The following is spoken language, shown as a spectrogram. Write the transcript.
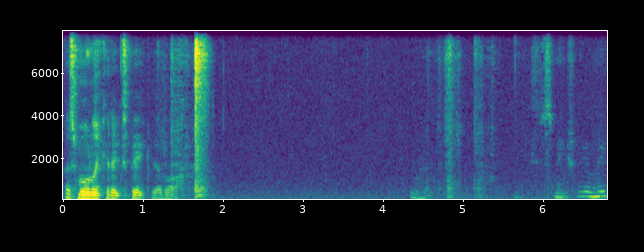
That's more like I'd expect with a bar. Just make sure you're moving.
